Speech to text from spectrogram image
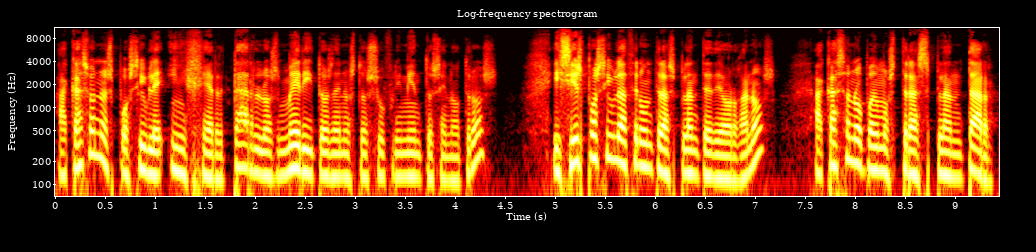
¿acaso no es posible injertar los méritos de nuestros sufrimientos en otros? Y si es posible hacer un trasplante de órganos, ¿acaso no podemos trasplantar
